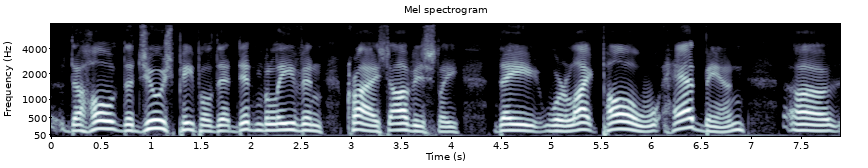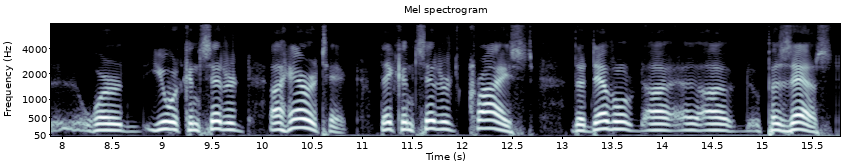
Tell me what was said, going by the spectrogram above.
the whole the Jewish people that didn't believe in Christ, obviously, they were like Paul had been, uh, where you were considered a heretic. They considered Christ the devil uh, uh, possessed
